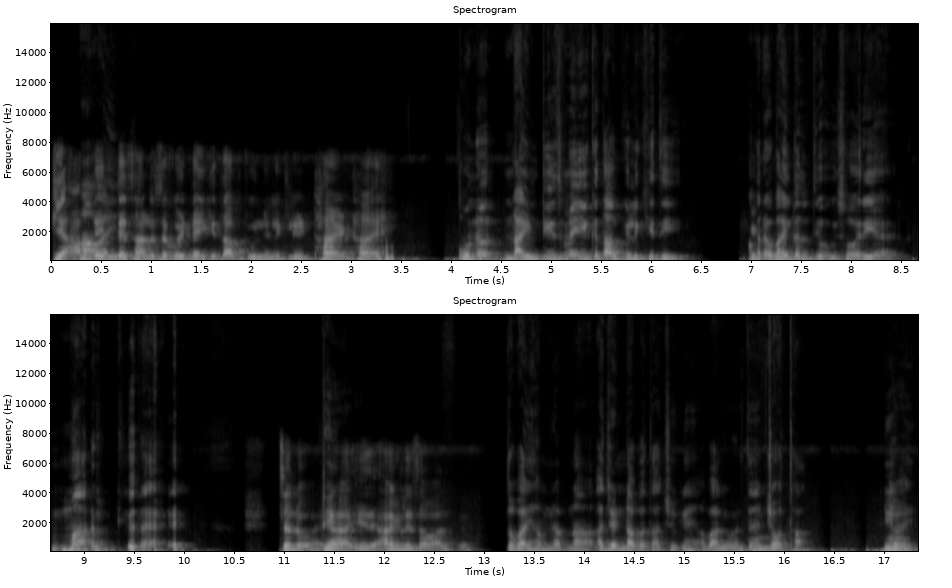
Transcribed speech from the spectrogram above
कि आपने हाँ। इतने सालों से कोई नई किताब क्यों नहीं लिखी ठाए ठाए। उन्होंने नाइन्टीज में ये किताब क्यों लिखी थी? अरे भाई गलती होगी सॉरी है। मार क्यों रहा है चलो है। ये अगले सवाल पे। तो भाई हमने अपना एजेंडा बता चुके हैं अब आगे बढ़ते हैं। हम्म। चौथा। ठीक है। भाई।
